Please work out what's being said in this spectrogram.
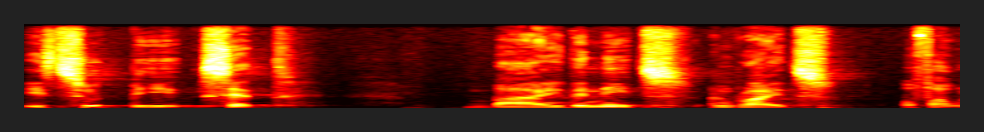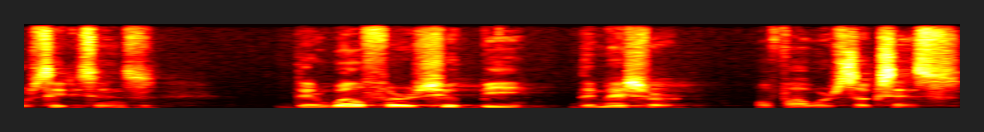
It should be set by the needs and rights of our citizens. Their welfare should be the measure of our success.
